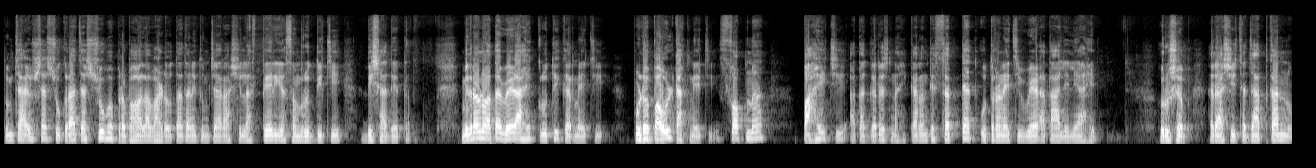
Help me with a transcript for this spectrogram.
तुमच्या आयुष्यात शुक्राच्या शुभ प्रभावाला वाढवतात आणि तुमच्या राशीला स्थैर्य समृद्धीची दिशा देतात. मित्रांनो आता वेळ आहे कृती करण्याची पुढं पाऊल टाकण्याची स्वप्न पाहायची आता गरज नाही कारण ते सत्यात उतरण्याची वेळ आता आलेली आहे. ऋषभ राशीच्या जातकांनो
